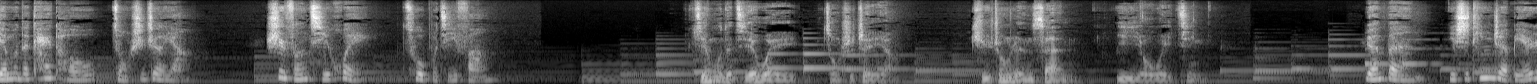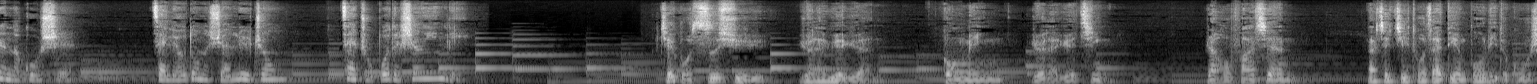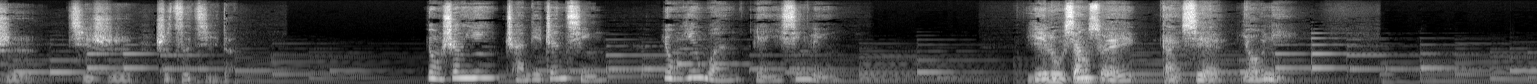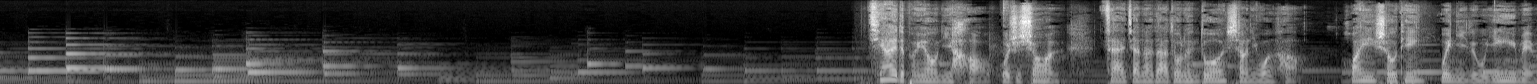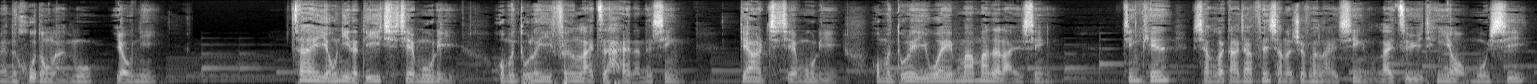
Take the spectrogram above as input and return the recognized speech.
节目的开头总是这样，适逢其会，猝不及防。节目的结尾总是这样，曲终人散，意犹未尽。原本你是听着别人的故事，在流动的旋律中，在主播的声音里，结果思绪越来越远，共鸣越来越近，然后发现，那些寄托在电波里的故事，其实是自己的。用声音传递真情，用英文演绎心灵。一路相随，感谢有你。爱的朋友，你好，我是 Sean，在加拿大多伦多向你问好，欢迎收听为你读英语美文的互动栏目《有你》。在有你的第一期节目里，我们读了一封来自海南的信；第二期节目里，我们读了一位妈妈的来信。今天想和大家分享的这份来信，来自于听友木西，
